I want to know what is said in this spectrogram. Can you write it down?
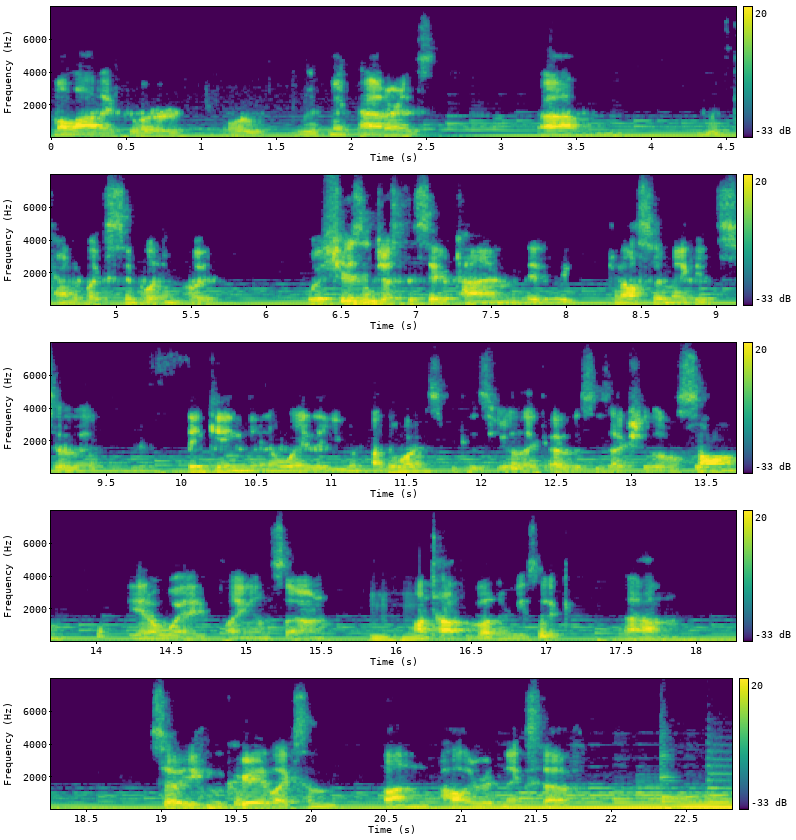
melodic or or rhythmic patterns um, with kind of like simple input, which isn't just to save time. It, it can also make it so that you're thinking in a way that you wouldn't otherwise, because you're like, oh, this is actually a little song in a way playing on its own Mhm. on top of other music. Um, so you can create like some fun polyrhythmic stuff.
